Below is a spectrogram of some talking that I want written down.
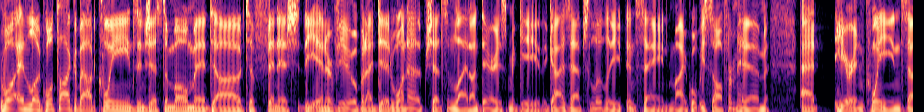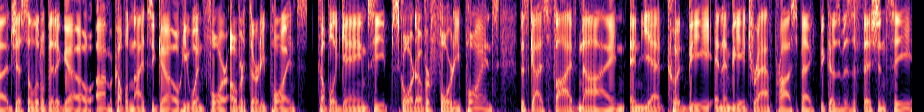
Well, and look, we'll talk about Queens in just a moment uh, to finish the interview, but I did want to shed some light on Darius McGhee. The guy's absolutely insane, Mike. What we saw from him at here in Queens uh, just a little bit ago, um, a couple nights ago. He went for over 30 points. A couple of games, he scored over 40 points. This guy's five nine, and yet could be an NBA draft prospect because of his efficiency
